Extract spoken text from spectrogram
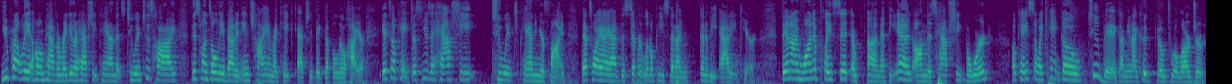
You probably at home have a regular half sheet pan that's two inches high. This one's only about an inch high, and my cake actually baked up a little higher. It's okay. Just use a half sheet, two inch pan, and you're fine. That's why I have this separate little piece that I'm going to be adding here. Then I want to place it uh, um, at the end on this half sheet board. Okay, so I can't go too big. I mean, I could go to a larger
